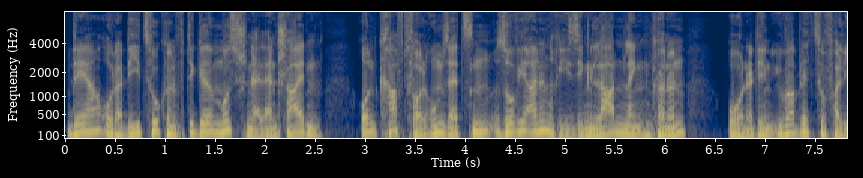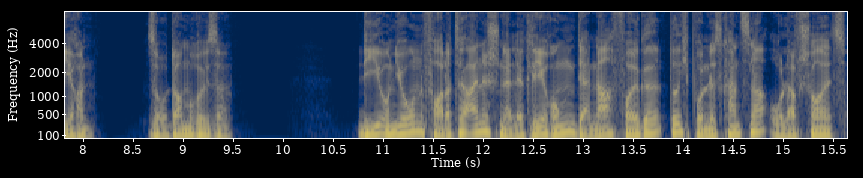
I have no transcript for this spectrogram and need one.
Der oder die zukünftige muss schnell entscheiden und kraftvoll umsetzen sowie einen riesigen Laden lenken können, ohne den Überblick zu verlieren. So Domröse. Die Union forderte eine schnelle Klärung der Nachfolge durch Bundeskanzler Olaf Scholz.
